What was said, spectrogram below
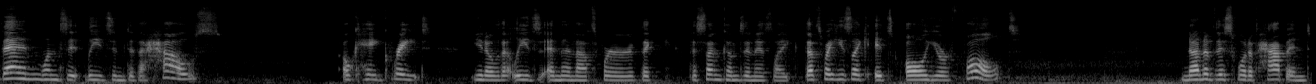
Then once it leads him to the house, okay, great. You know, that leads and then that's where the the son comes in is like that's why he's like it's all your fault none of this would have happened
